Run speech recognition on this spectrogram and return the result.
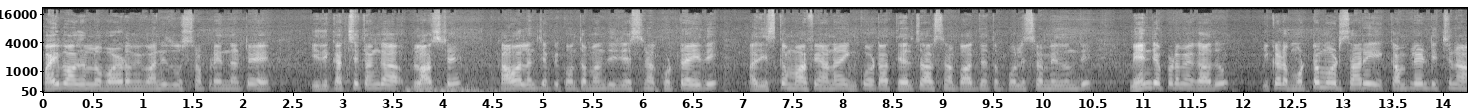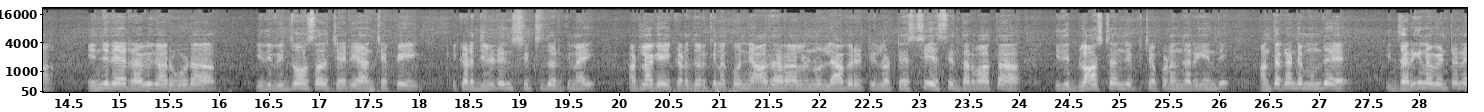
పై భాగంలో పడడం ఇవన్నీ చూసినప్పుడు ఏంటంటే ఇది ఖచ్చితంగా బ్లాస్టే కావాలని చెప్పి కొంతమంది చేసిన కుట్ర ఇది. అది ఇసుక మాఫియానా? ఇంకోట? తేల్చాల్సిన బాధ్యత పోలీసుల మీద ఉంది. మేం చెప్పడమే కాదు ఇక్కడ మొట్టమొదటిసారి కంప్లైంట్ ఇచ్చిన ఇంజనీర్ రవి గారు కూడా ఇది విధ్వంస చర్య అని చెప్పి ఇక్కడ జిలిటిన్ స్టిక్స్ దొరికినాయి. అట్లాగే ఇక్కడ దొరికిన కొన్ని ఆధారాలను ల్యాబొరేటరీలో టెస్ట్ చేసిన తర్వాత ఇది బ్లాస్ట్ అని చెప్పి చెప్పడం జరిగింది. అంతకంటే ముందే ఇది జరిగిన వెంటనే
